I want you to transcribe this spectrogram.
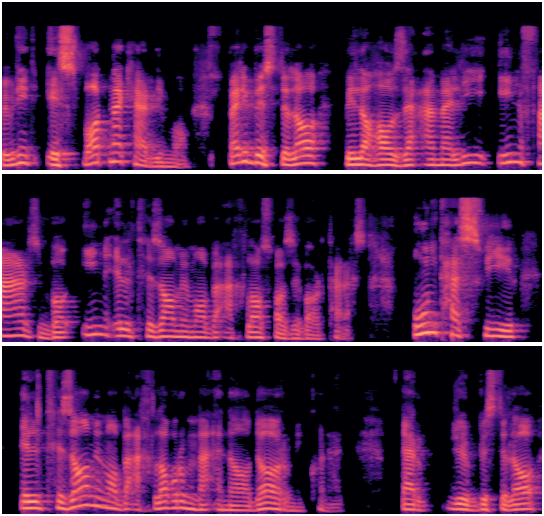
ببینید اثبات نکردیم ما. ولی به اصطلاح به لحاظ عملی این فرض با این التزام ما به اخلاص سازگارتر است. اون تصویر التزام ما به اخلاق رو معنادار می کند در به اصطلاح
